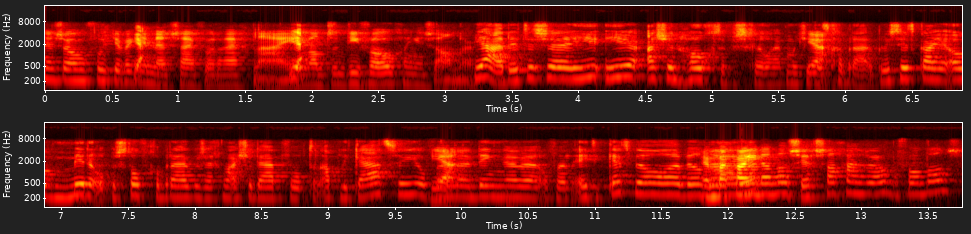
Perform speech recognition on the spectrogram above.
in zo'n voetje wat Ja. je net zei voor de recht naaien. Ja. Want die verhoging is anders. Ja, dit is eh, hier, hier, als je een hoogteverschil hebt, moet je Ja. dit gebruiken. Dus dit kan je ook midden op een stof gebruiken, zeg maar, als je daar bijvoorbeeld een applicatie of een eh, ding eh, of een etiket wil, eh, wil En maar kan je dan wel zigzag en zo bijvoorbeeld?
